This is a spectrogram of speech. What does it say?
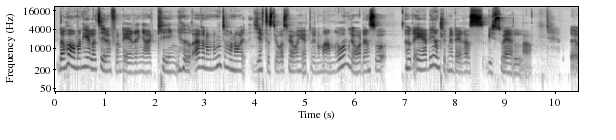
Där har man hela tiden funderingar kring hur, även om de inte har några jättestora svårigheter inom andra områden, så hur är det egentligen med deras visuella eh,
